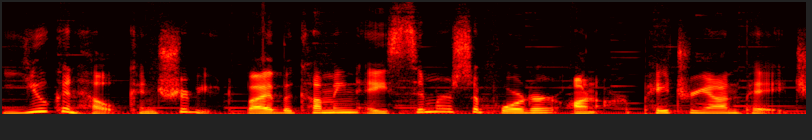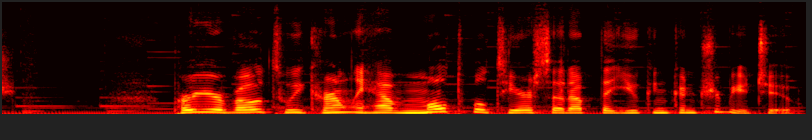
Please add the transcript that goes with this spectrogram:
you can help contribute by becoming a Simmer supporter on our Patreon page. Per your votes, we currently have multiple tiers set up that you can contribute to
